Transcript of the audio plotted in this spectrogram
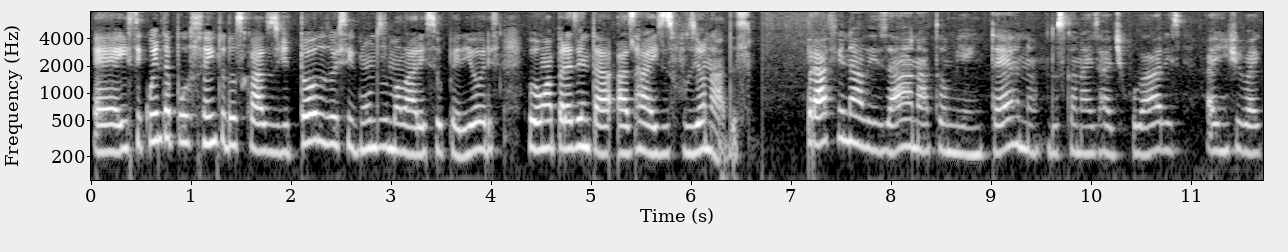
É, e 50% dos casos de todos os segundos molares superiores vão apresentar as raízes fusionadas. Para finalizar a anatomia interna dos canais radiculares, a gente vai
